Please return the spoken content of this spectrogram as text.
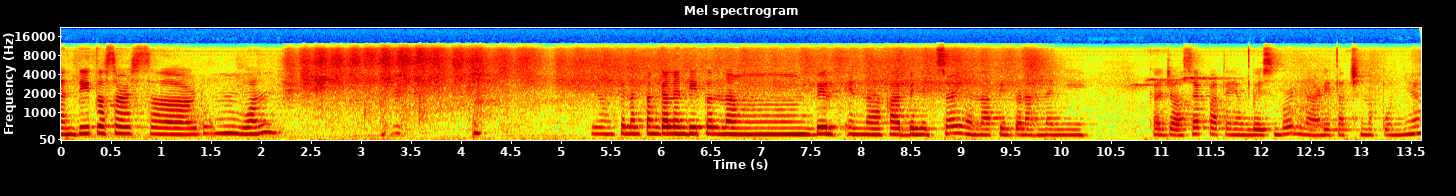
Yan, dito sir sa room 1. Yung pinagtanggalan dito ng built-in na cabinet sir, yan napintunahan na ni ka Joseph, pati yung baseboard na retouch na po niya.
